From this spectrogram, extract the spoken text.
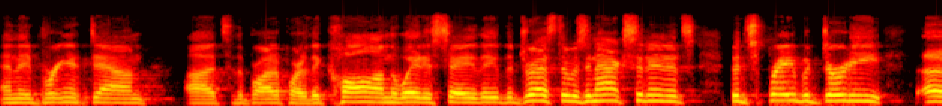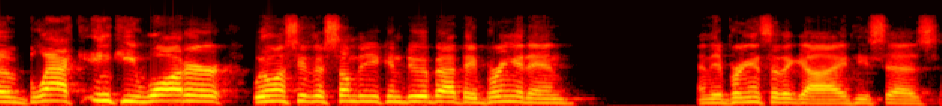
and they bring it down uh, to the bridal party. They call on the way to say, they, the dress, there was an accident, it's been sprayed with dirty, uh, black, inky water. We want to see if there's something you can do about it. They bring it in, and they bring it to the guy, and he says,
